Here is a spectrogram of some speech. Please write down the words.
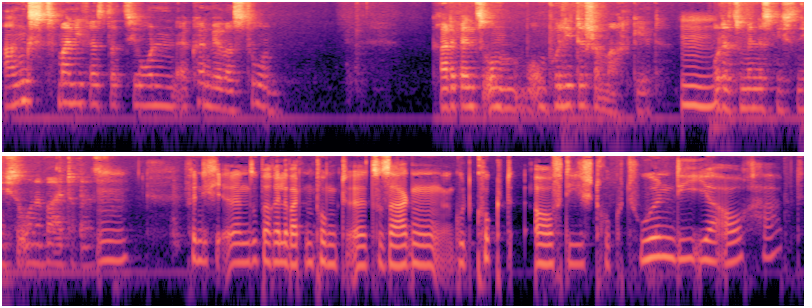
Angstmanifestationen äh, können wir was tun. Gerade wenn es um, um politische Macht geht. Mhm. Oder zumindest nicht, nicht so ohne weiteres. Mhm. Finde ich einen super relevanten Punkt äh, zu sagen, gut, guckt auf die Strukturen, die ihr auch habt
